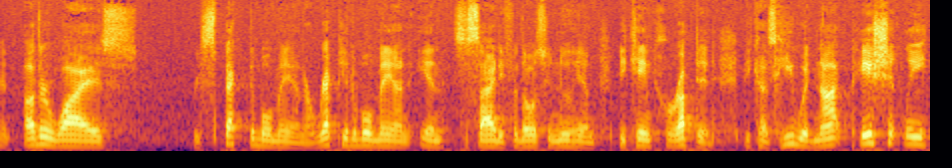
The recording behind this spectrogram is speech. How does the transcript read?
An otherwise respectable man, a reputable man in society for those who knew him, became corrupted because he would not patiently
